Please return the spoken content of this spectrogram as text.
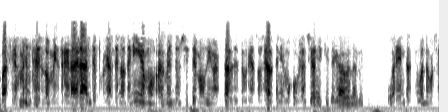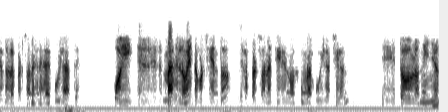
básicamente del 2003 en adelante, porque antes no teníamos realmente un sistema universal de seguridad social, teníamos jubilaciones que llegaban al 40, 50% de las personas en edad de jubilarse. Hoy el, más del 90% de las personas tienen una jubilación, eh, todos los niños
